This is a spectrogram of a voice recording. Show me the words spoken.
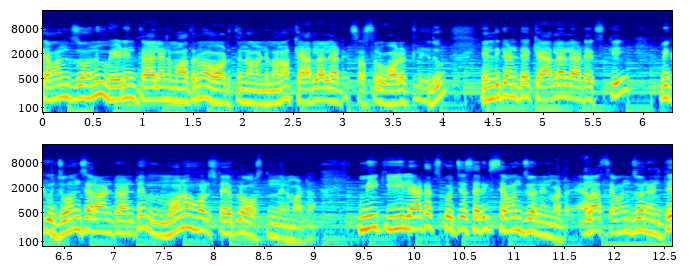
seven zone made in Thailand మాత్రమే వాడుతున్నామండి మనం. కేరళ లాటెక్స్ అసలు వాడట్లేదు. ఎందుకంటే కేరళ లాటెక్స్కి మీకు జోన్స్ ఎలా అంటే మోనో హోల్స్ టైప్లో వస్తుంది అనమాట మీకు ఈ లేటెక్స్కి వచ్చేసరికి సెవెన్ జోన్ అనమాట ఎలా సెవెన్ జోన్ అంటే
